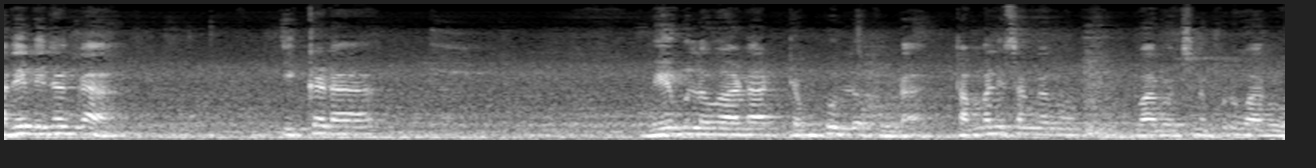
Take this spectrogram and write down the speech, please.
అదేవిధంగా ఇక్కడ వేములవాడ టెంపుల్లో కూడా తమ్మలి సంఘం వారు వచ్చినప్పుడు వారు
